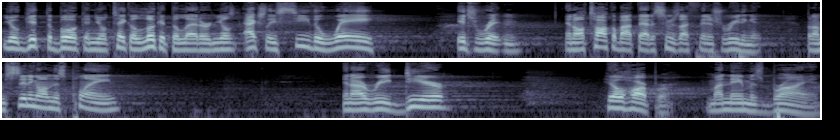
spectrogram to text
you'll get the book and you'll take a look at the letter and you'll actually see the way it's written. And I'll talk about that as soon as I finish reading it. But I'm sitting on this plane and I read Dear Hill Harper, my name is Brian.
